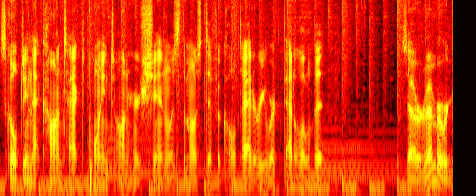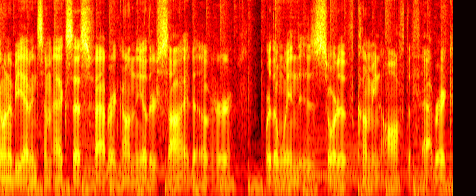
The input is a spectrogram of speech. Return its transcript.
Sculpting that contact point on her shin was the most difficult. I had to rework that a little bit. So remember we're going to be having some excess fabric on the other side of her where the wind is sort of coming off the fabric.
